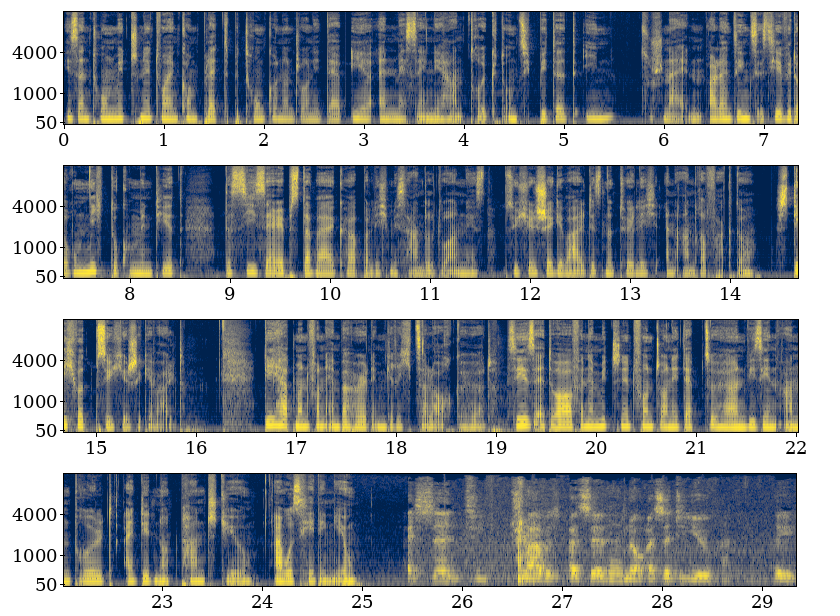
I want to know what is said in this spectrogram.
ist ein Tonmitschnitt, wo ein komplett betrunkener Johnny Depp ihr ein Messer in die Hand drückt und sie bittet ihn, zu schneiden. Allerdings ist hier wiederum nicht dokumentiert, dass sie selbst dabei körperlich misshandelt worden ist. Psychische Gewalt ist natürlich ein anderer Faktor. Stichwort psychische Gewalt. Die hat man von Amber Heard im Gerichtssaal auch gehört. Sie ist etwa auf einem Mitschnitt von Johnny Depp zu hören, wie sie ihn anbrüllt, I did not punch you, I was hitting you. I said to Travis, I said, no, I said to you, hey,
